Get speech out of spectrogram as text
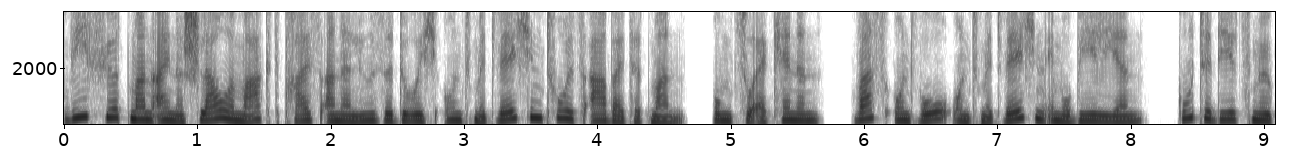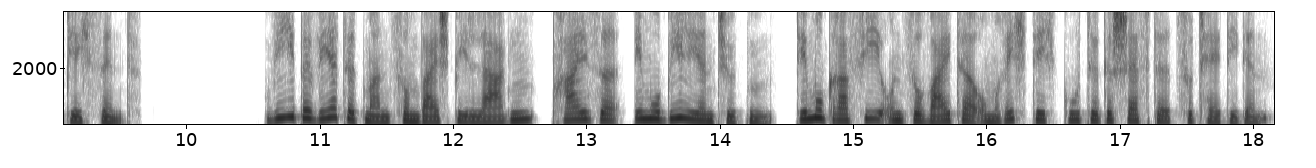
Wie führt man eine schlaue Marktpreisanalyse durch und mit welchen Tools arbeitet man, um zu erkennen, was und wo und mit welchen Immobilien gute Deals möglich sind? Wie bewertet man zum Beispiel Lagen, Preise, Immobilientypen, Demografie und so weiter, um richtig gute Geschäfte zu tätigen?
